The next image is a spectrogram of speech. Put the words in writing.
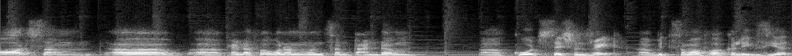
or some uh, uh, kind of a one-on-one, some tandem uh, coach sessions, right, with some of our colleagues here.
